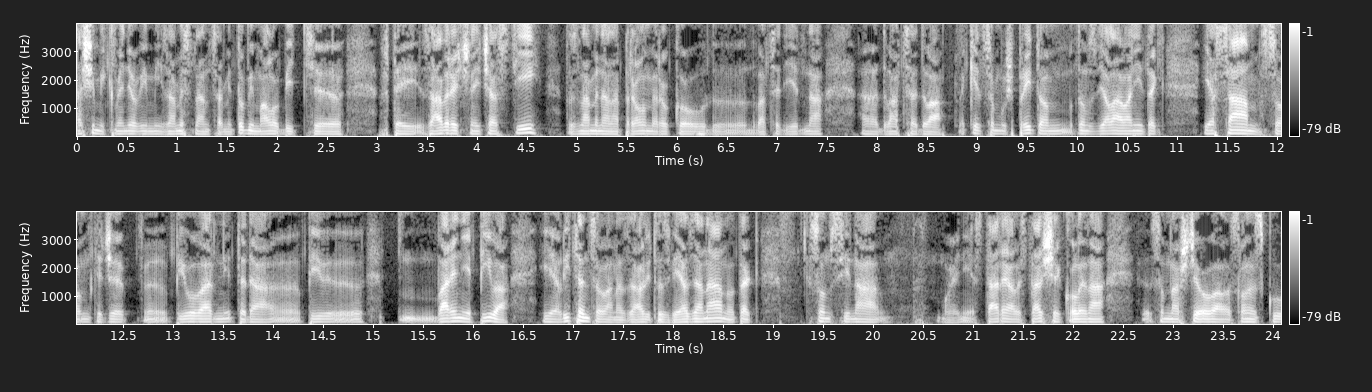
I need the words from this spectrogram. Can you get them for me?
našimi kmeňovými zamestnancami. To by malo byť e, v tej záverečnej časti, to znamená na prelome rokov 21-22. Keď som už pri tom, tom vzdelávaní, tak ja sám som, keďže e, pivovárny, teda piv, varenie piva je licencovaná záležitosť viazaná, no tak som si na moje nie staré, ale staršie kolena som navštevoval Slovenskú,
